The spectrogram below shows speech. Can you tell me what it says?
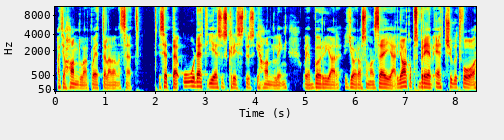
att jag handlar på ett eller annat sätt. Vi sätter ordet Jesus Kristus i handling och jag börjar göra som han säger. Jakobs brev 1.22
